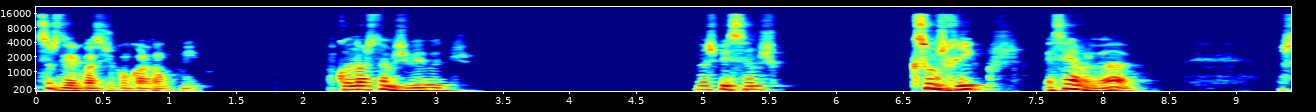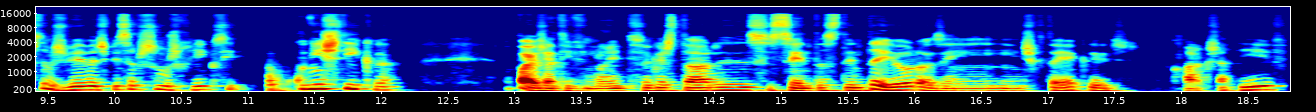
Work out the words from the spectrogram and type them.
de certeza que vocês concordam comigo, quando nós estamos bêbados, nós pensamos que somos ricos. Essa é a verdade. Nós estamos bêbados, pensamos que somos ricos e cunha estica. Opa, eu já tive noites a gastar 60, 70 euros em discotecas. Claro que já tive.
